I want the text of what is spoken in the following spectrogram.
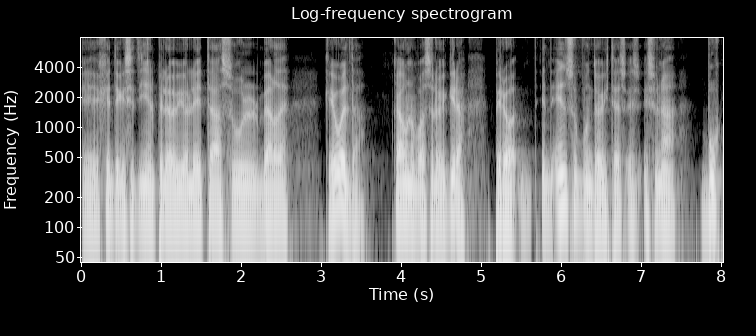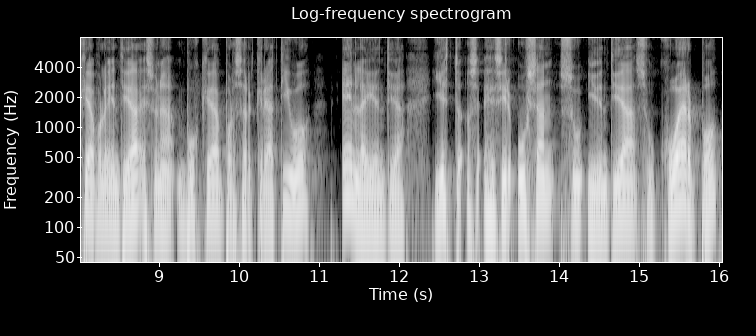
eh, gente que se tiene el pelo de violeta, azul, verde, que de vuelta, cada uno puede hacer lo que quiera, pero en, su punto de vista es una búsqueda por la identidad, es una búsqueda por ser creativo en la identidad. Y esto, es decir, usan su identidad, su cuerpo,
